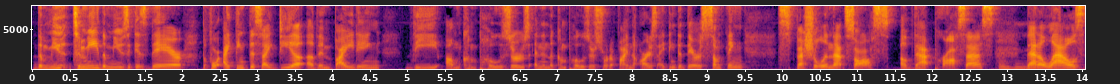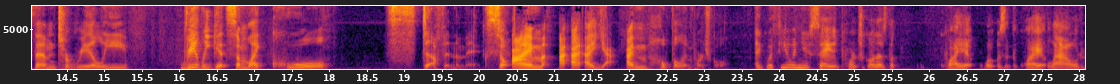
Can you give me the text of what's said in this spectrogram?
The mu- to me the music is there. Before I think this idea of inviting the um, composers, and then the composers sort of find the artists. I think that there is something special in that sauce of that process that allows them to really, really get some like cool stuff in the mix. So I'm, I, I, I yeah, I'm hopeful in Portugal. Like with you, when you say Portugal does the quiet, what was it? The quiet loud.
